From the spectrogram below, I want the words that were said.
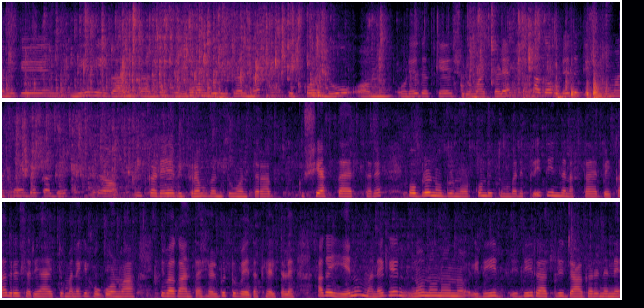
ನನಗೆ ನೀನೀಗ ಅಂತ ಅಂದ್ಕೊಂಡು ವಿಕ್ರಮ್ನ ಇಟ್ಕೊಂಡು ಹೊಡೆಯೋದಕ್ಕೆ ಶುರು ಮಾಡ್ತಾಳೆ. ಆಗ ಹೊಡೆಯೋದಕ್ಕೆ ಶುರು ಮಾಡ್ತಾ ಇರಬೇಕಾದ್ರೆ ಈ ಕಡೆ ವಿಕ್ರಮ್ಗಂತೂ ಒಂಥರ ಖುಷಿ ಆಗ್ತಾ ಇರ್ತಾರೆ. ಒಬ್ರನ್ನೊಬ್ರು ನೋಡಿಕೊಂಡು ತುಂಬಾ ಪ್ರೀತಿಯಿಂದ ನಗ್ತಾ ಇರಬೇಕಾದ್ರೆ ಸರಿ ಆಯಿತು, ಮನೆಗೆ ಹೋಗೋಣವಾ, ಇವಾಗ ಅಂತ ಹೇಳಿಬಿಟ್ಟು ವೇದಕ್ಕೆ ಹೇಳ್ತಾಳೆ. ಆಗ ಏನು ಮನೆಗೆ ನೋ ನೋ ನೋ ನೋ, ಇಡೀ ಇಡೀ ರಾತ್ರಿ ಜಾಗರಣೆನೇ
